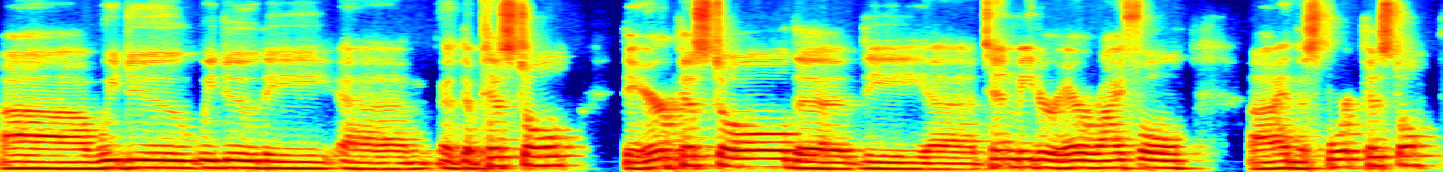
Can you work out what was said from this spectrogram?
Uh, we do we do the um, the pistol the air pistol, the the uh, 10 meter air rifle, uh, and the sport pistol.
